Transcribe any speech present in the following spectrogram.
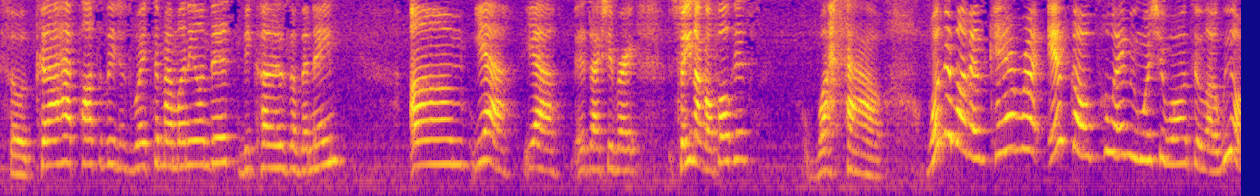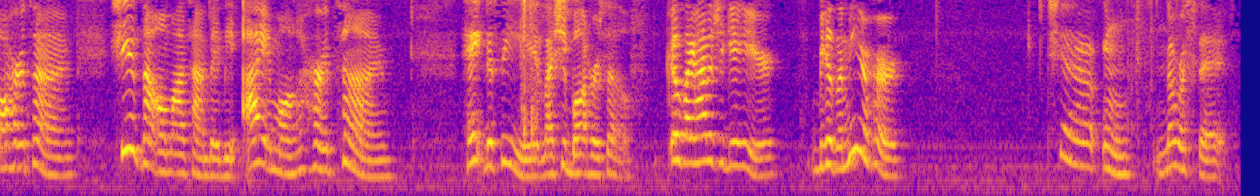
So could I have possibly just wasted my money on this because of the name? Um, yeah, yeah, it's actually very, so you're not gonna focus? Wow. One thing about this camera, it's gonna play me when she want to. Like, we on her time. She is not on my time, baby. I am on her time. Hate to see it. Like, she bought herself. Cause like, how did she get here? Because of me or her? Child, mm, no respect.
